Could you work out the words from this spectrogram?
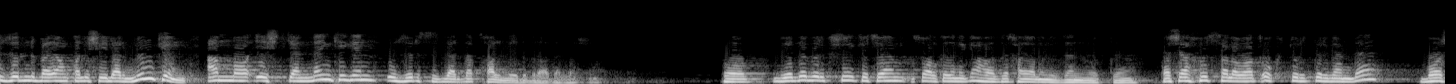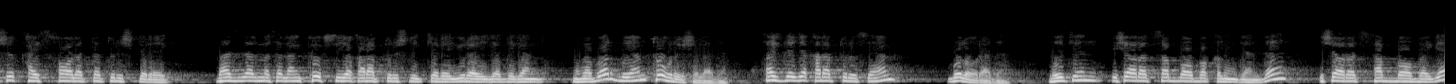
uzrni bayon qilishinglar mumkin ammo eshitgandan keyin uzr sizlarda qolmaydi birodarlar. Ho'p bu yerda bir kishi kecha ham savol qilgan ekan hozir hayolimizdan o'tdi. Tashahhud salovat o'qib turib turganda boshi qaysi holatda turishi kerak? Ba'zilar masalan ko'ksiga qarab turishlik kerak yuragiga degan nima bor? Bu ham to'g'ri ishiladi sajdaga qarab turilsa ham bo'laveradi. Lekin ishorat sabboba qilinganda ishorat sabbobaga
